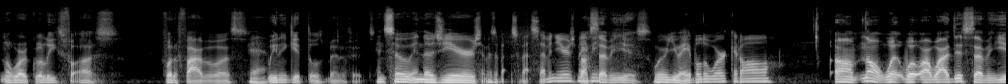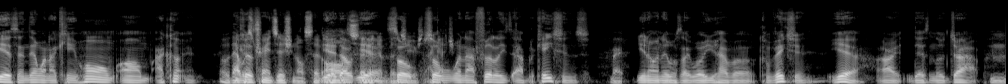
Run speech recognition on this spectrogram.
no work release for us, for the five of us. Yeah. We didn't get those benefits. And so in those years, it was about, it was about seven years, maybe? About seven years. Were you able to work at all? Um, no, what, what, well, I did seven years, and then when I came home, um, I couldn't. Oh, that was transitional. So Yeah, all that, was- seven yeah. of those So, years. So when I filled out these applications, Right. you know, and it was like, well, you have a conviction. Yeah, all right. There's no job. Hmm.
